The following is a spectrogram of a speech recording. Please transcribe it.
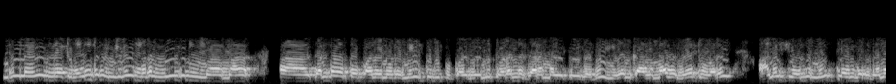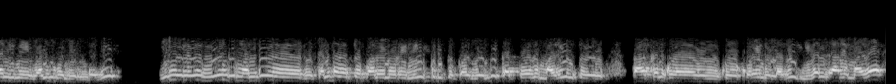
இந்நிலையில் நேற்று முன்தினம் இரவு முதல் மீண்டும் ம- ம- நீர்பிடிப்பு பகுதி வந்து தொடர்ந்து கனமழை பெய்தது. இதன் காரணமாக நேற்று வரை அணைக்கு வந்து நூத்தி ஐம்பது கனநிலை வந்து கொண்டிருந்தது. இந்நிலையில் மீண்டும் வந்து செண்பகத்தோப்பு அணையினுடைய நீர்பிடிப்பு பகுதி வந்து தற்போது மழையின் தாக்கம் குறைந்துள்ளது. இதன் காரணமாக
